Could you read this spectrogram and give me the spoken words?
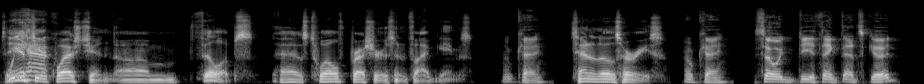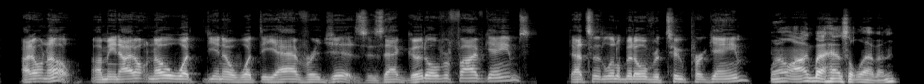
To we answer ha- your question, um, Phillips has 12 pressures in five games. Okay. 10 of those hurries. Okay. So do you think that's good? I don't know. I mean, I don't know what, you know, what the average is. Is that good over 5 games? That's a little bit over 2 per game. Well, Ogbah has 11.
